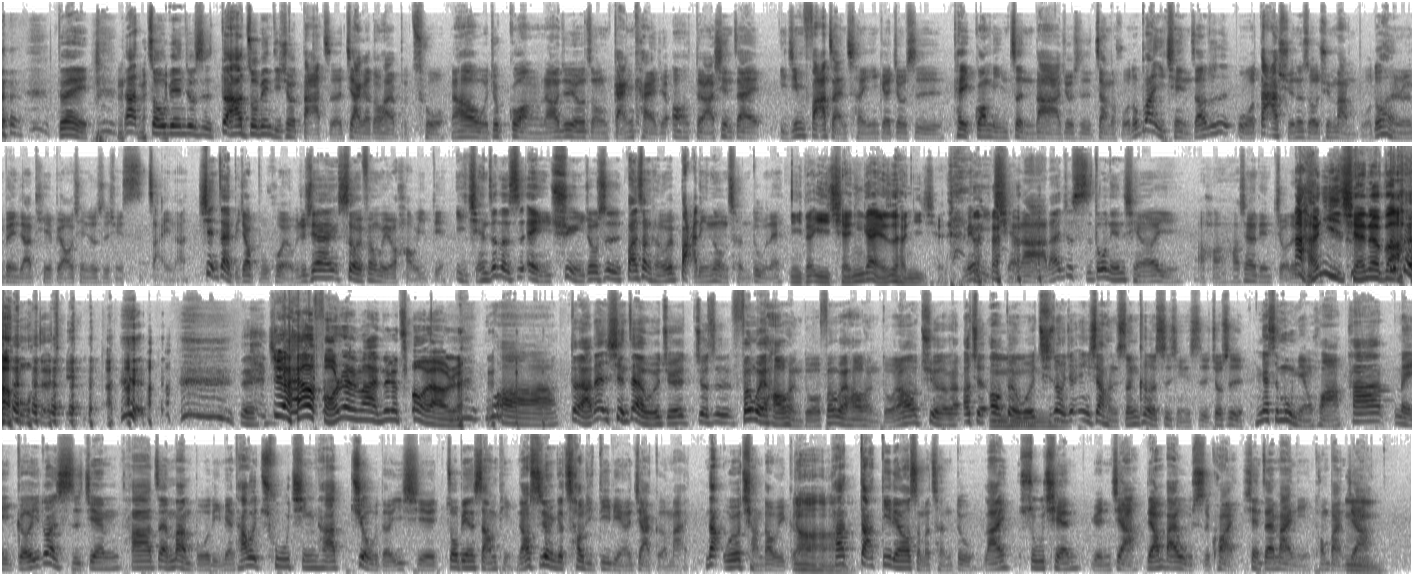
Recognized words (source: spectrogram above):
对，那周边就是对他周边的确有打折，价格都还不错。然后我就逛，然后就有种感慨就，就哦，对啊，现在已经发展成一个就是可以光明正大就是这样的活动。不然以前你知道，就是我大学的时候去漫博，都很容易被人家贴标签，就是一群死宅男。现在比较不会，我觉得现在社会氛围有好一点。以前。前真的是，哎、欸，你去你就是班上可能会霸凌那种程度呢。你的以前应该也是很以前，没有以前啦，大概就十多年前而已啊，好，好像有点久的。那很以前了吧？我的天！对，居然还要否认吗？你这个臭老人！哇，对啊，但是现在我就觉得就是氛围好很多，氛围好很多。然后去了，而且哦，对我其中一件印象很深刻的事情是，就是应该是木棉花，它每隔一段时间，它在曼博里面，它会出清它旧的一些周边商品，然后是用一个超级低廉的价格卖。那我有抢到一个，它大低廉到什么程度？来，书签原价两百五十块，现在卖你铜板价。嗯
